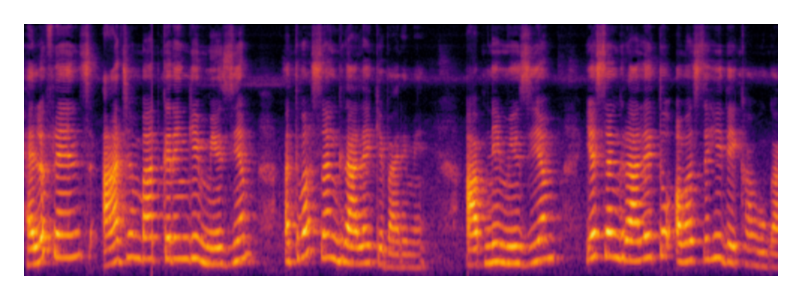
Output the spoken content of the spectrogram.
हेलो फ्रेंड्स आज हम बात करेंगे म्यूज़ियम अथवा संग्रहालय के बारे में। आपने म्यूज़ियम या संग्रहालय तो अवश्य ही देखा होगा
